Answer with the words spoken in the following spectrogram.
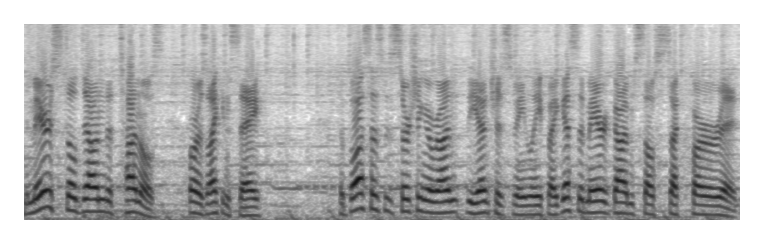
The mayor's still down in the tunnels, as far as I can say. The boss has been searching around the entrance mainly, but I guess the mayor got himself stuck farther in.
